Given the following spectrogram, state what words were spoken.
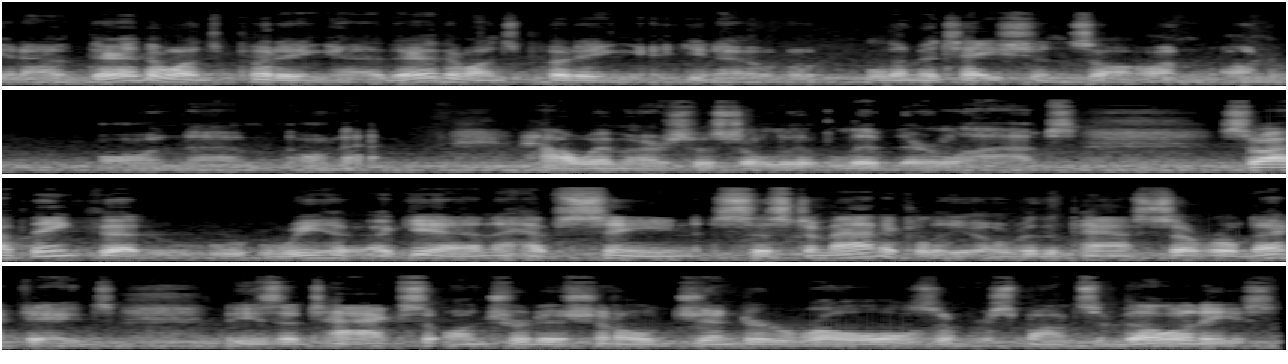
You know, they're the ones putting uh, they're the ones putting you know limitations on on on um, on that, how women are supposed to live, live their lives. So I think that we again have seen systematically over the past several decades these attacks on traditional gender roles and responsibilities,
